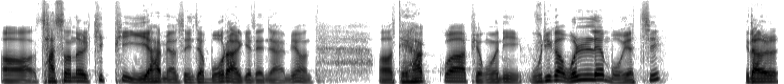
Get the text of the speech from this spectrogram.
어, 자선을 깊이 이해하면서 이제 뭘 알게 되냐면 어, 대학과 병원이 우리가 원래 뭐였지? 이를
